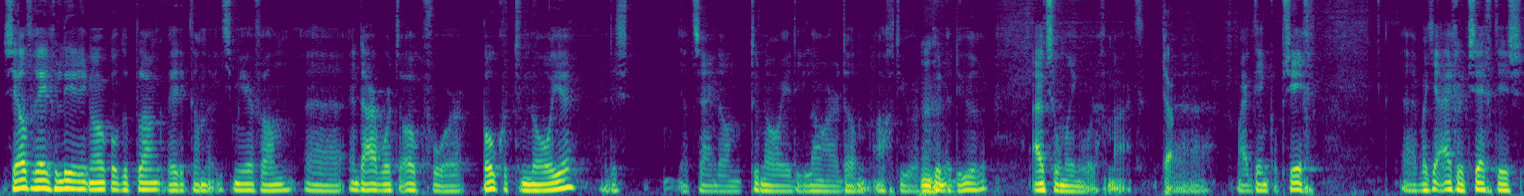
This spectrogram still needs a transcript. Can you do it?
zelfregulering ook op de plank, weet ik dan iets meer van. Eh, en daar wordt ook voor pokertoernooien, dus dat zijn dan toernooien die langer dan acht uur Mhm. kunnen duren, uitzonderingen worden gemaakt. Ja. Eh, maar ik denk op zich, eh, wat je eigenlijk zegt is,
